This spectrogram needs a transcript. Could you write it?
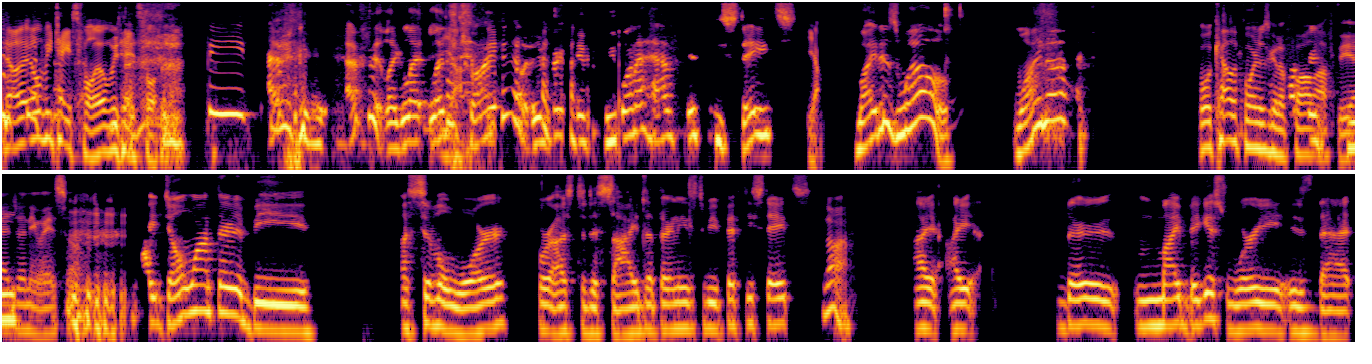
no, it'll be tasteful. It'll be tasteful. Beep. F it. Like let let's Yeah. try it out. If, if we want to have 50 states, Yeah. might as well. Why not? well, California's gonna fall off the edge anyway, so I don't want there to be a civil war for us to decide that there needs to be 50 states. no. I I there my biggest worry is that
